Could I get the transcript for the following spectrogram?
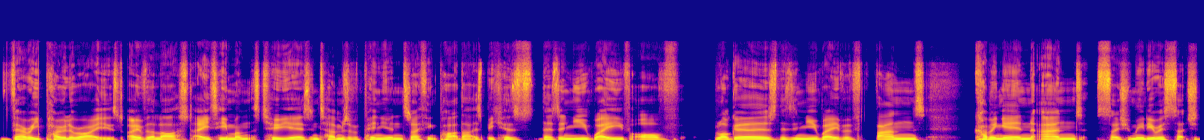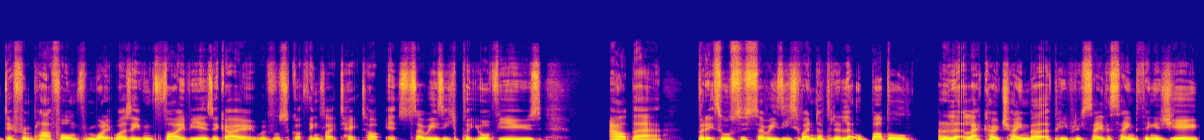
very polarized over the last 18 months, two years in terms of opinions. And I think part of that is because there's a new wave of bloggers, there's a new wave of fans coming in, and social media is such a different platform from what it was even five years ago. We've also got things like TikTok. It's so easy to put your views out there, but it's also so easy to end up in a little bubble and a little echo chamber of people who say the same thing as you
